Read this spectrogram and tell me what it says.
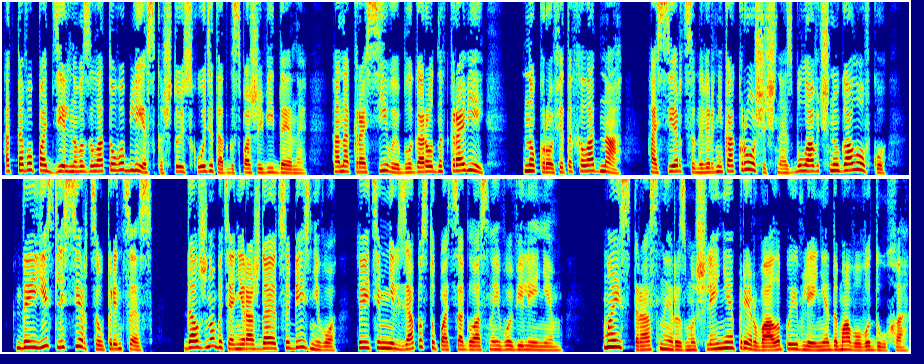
от того поддельного золотого блеска, что исходит от госпожи Видены. Она красивая и благородных кровей, но кровь эта холодна, а сердце наверняка крошечное, с булавочную головку. Да и есть ли сердце у принцесс? Должно быть, они рождаются без него, ведь им нельзя поступать согласно его велениям. Мои страстные размышления прервало появление домового духа.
